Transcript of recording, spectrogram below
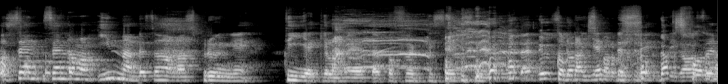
Och sen, sen har man innan det så har man sprungit 10 kilometer på 46 minuter. Som var jättesvettiga. Och sen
